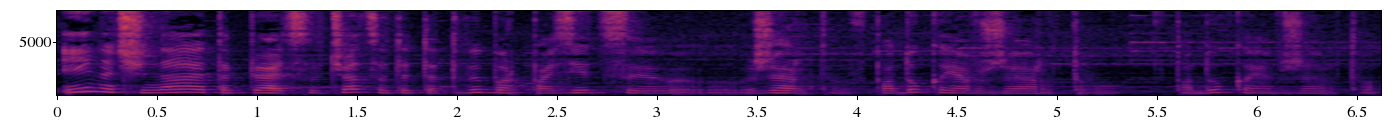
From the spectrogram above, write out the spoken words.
И начинает опять случаться вот этот выбор позиции жертвы. Впаду-ка я в жертву, впаду-ка я в жертву.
